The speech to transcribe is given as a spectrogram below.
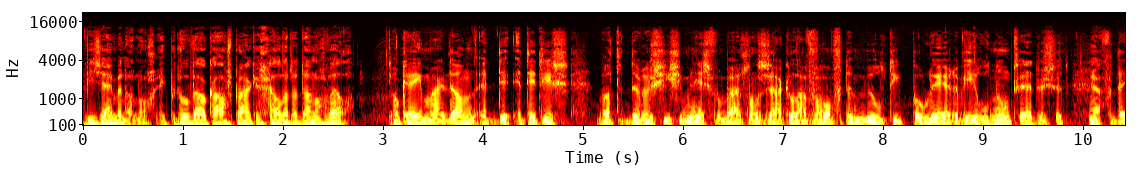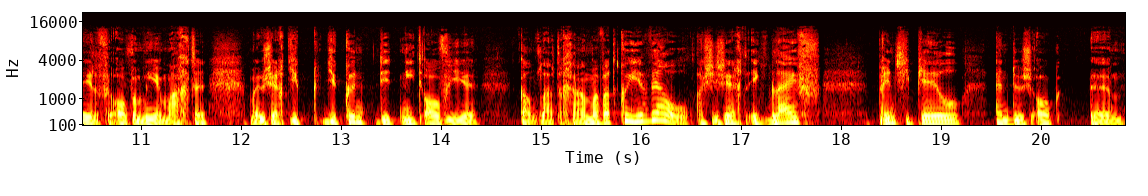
wie zijn we dan nog? Ik bedoel, welke afspraken gelden er dan nog wel? Oké, maar dan, dit, is wat de Russische minister van Buitenlandse Zaken Lavrov de multipolaire wereld noemt. Hè, dus het verdelen over meer machten. Maar u zegt, je, je kunt dit niet over je kant laten gaan. Maar wat kun je wel als je zegt, ik blijf principieel en dus ook um,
